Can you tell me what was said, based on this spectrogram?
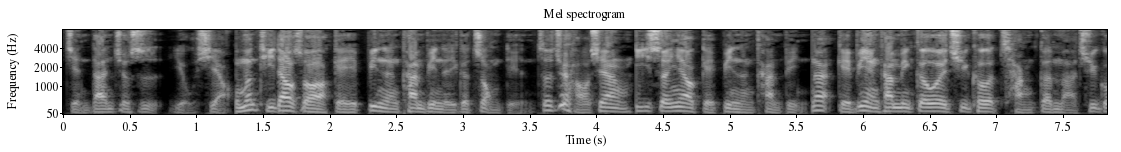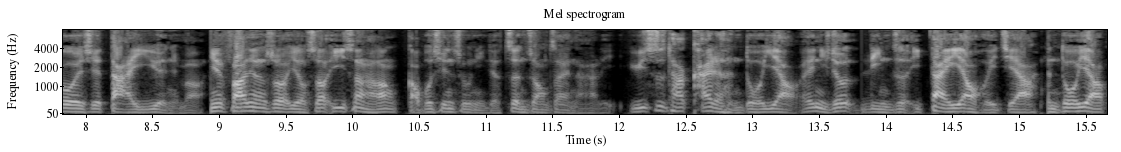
简单就是有效。我们提到说啊，给病人看病的一个重点，这就好像医生要给病人看病。那给病人看病，各位去过长庚嘛，去过一些大医院有没有？你会发现说，有时候医生好像搞不清楚你的症状在哪里，于是他开了很多药，哎，你就领着一袋药回家，很多。药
